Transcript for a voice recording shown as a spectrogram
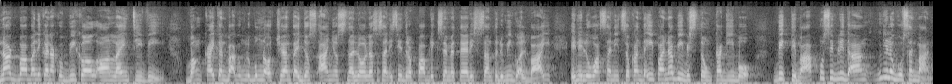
Nagbabalikan ako Bicol Online TV. Bangkay kan bagong lubong na 82 anyos na lola sa San Isidro Public Cemetery sa Santo Domingo, Albay, iniluwas sa nitso kan daipa na bibistong kagibo. Biktima, posible daang nilugusan man.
